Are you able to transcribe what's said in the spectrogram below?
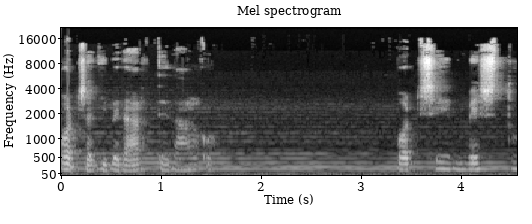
Pots alliberar-te d'algo. Pots ser més tu.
